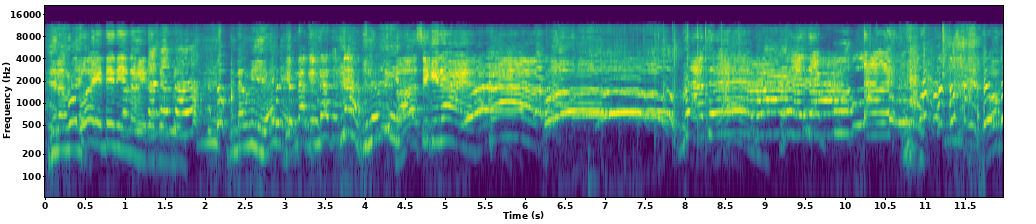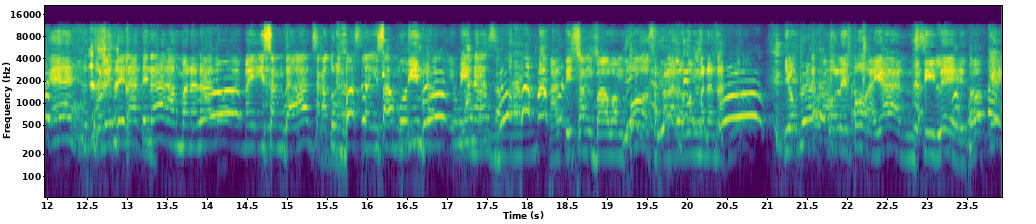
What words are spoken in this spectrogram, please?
Dinami. Uy, hindi niya nakita Kita siyempre. na! Dinamihan eh. Game na, game na, game na. Ah, sige na eh. Harap! Natin ha. Ang mananalo ay may isang daan sa katumbas ng isang libo ng Pilipinas. At isang bawang po sa pangalawang mananalo. Yung pinakahuli po, ayan, sili. Walang Okay.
